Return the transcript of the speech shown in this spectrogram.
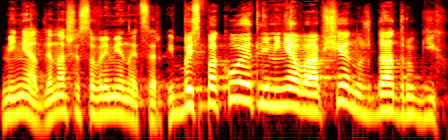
меня, для нашей современной церкви. Беспокоит ли меня вообще нужда других?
